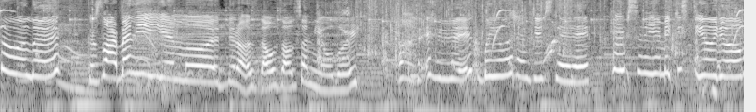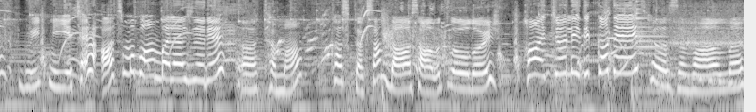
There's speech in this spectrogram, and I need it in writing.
havalı. Kızlar ben iyiyim. Biraz daha uzansam iyi olur. Ah, evet bayılırım cipslere. Hepsini yemek istiyorum. Britney yeter atma bu ambalajları. Aa, tamam. Kask taksam daha sağlıklı olur. Ha Jolie dikkat et. Zavallı.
